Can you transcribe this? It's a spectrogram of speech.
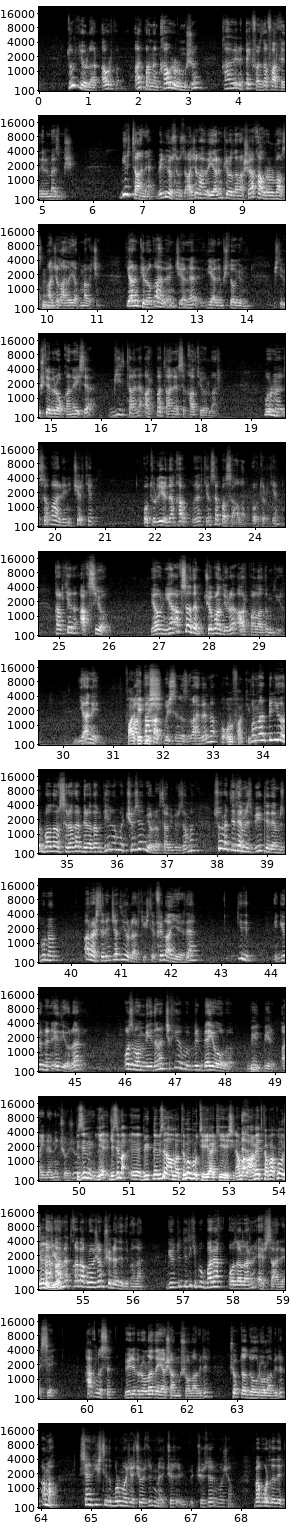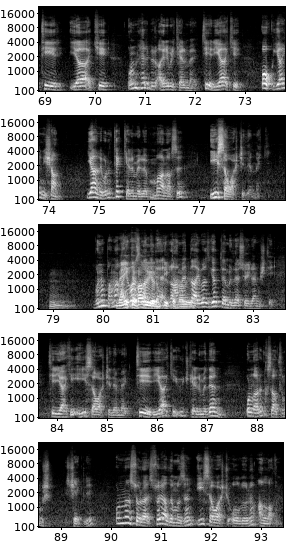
Dur diyorlar Avrupa, arpanın kavrulmuşu kahveyle pek fazla fark edilmezmiş. Bir tane biliyorsunuz acı kahve yarım kilodan aşağı kavrulmaz acı kahve yapmak için. Yarım kilo kahvenin içine diyelim işte o gün işte üçte bir okka neyse bir tane arpa tanesi katıyorlar. Bunu sabahleyin içerken oturduğu yerden kalkarken sapasağlam otururken kalkarken aksıyor. Ya niye aksadın? Çoban diyorlar arpaladım diyor. Yani Fark arpa etmiş. katmışsınız kahveme Onu fark ediyor. Bunlar biliyor bu adam sıradan bir adam değil ama çözemiyorlar tabii bir zaman. Sonra dedemiz, büyük dedemiz bunu araştırınca diyorlar ki işte filan yerde gidip gönlün ediyorlar. O zaman meydana çıkıyor bu bir beyoğlu. Büyük bir ailenin çocuğu. Bizim ye- bizim e, büyüklerimizin anlatımı bu tiryakiye ilişkin. Ama Evet. Ahmet Kabaklı Hoca ne Ha, diyor? Ahmet Kabaklı hocam şöyle dedi bana. Güldü dedi ki bu barak odaların efsanesi. Haklısın. Böyle bir olay da yaşanmış olabilir. Çok da doğru olabilir ama sen hiç dedi bulmaca çözdün mü? Çöz, çözerim hocam. Bak orada da tir, ya, ki. Onun her bir ayrı bir kelime. Tir, ya, ki. Ok, yay, nişan. Yani bunun tek kelimeyle manası iyi savaşçı demek. Bunu bana Ben Ayvaz defa abi duyuyorum, de, ilk defa rahmetli. Ayvaz Gökdemir'den söylemişti. Tiryaki iyi savaşçı demek. Tiryaki üç kelimeden onların kısaltılmış şekli. Ondan sonra soyadımızın iyi savaşçı olduğunu anladım.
